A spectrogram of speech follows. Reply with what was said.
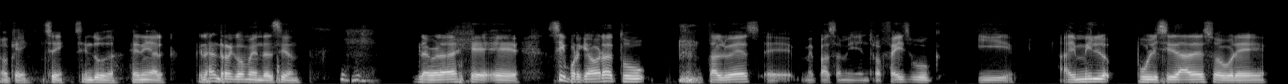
Ok, sí, sin duda. Genial. Gran recomendación. La verdad es que eh, sí, porque ahora tú tal vez eh, me pasa a mí, entro a Facebook y hay mil publicidades sobre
